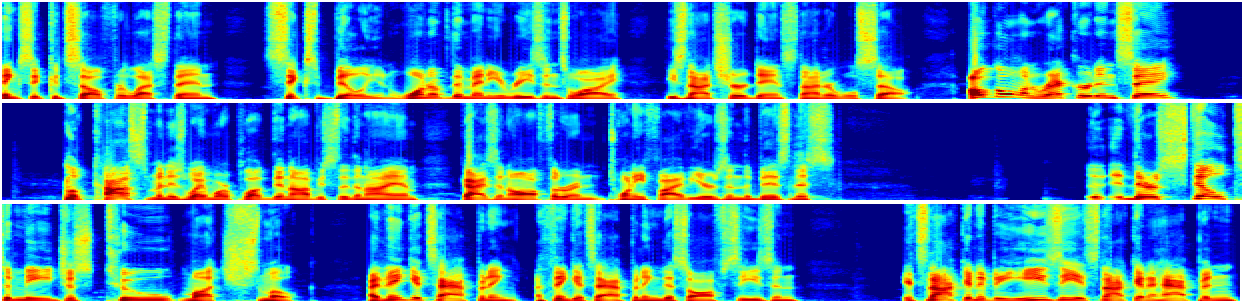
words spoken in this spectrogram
Thinks it could sell for less than six billion. One of the many reasons why he's not sure Dan Snyder will sell. I'll go on record and say, look, Kosman is way more plugged in, obviously, than I am. Guy's an author and 25 years in the business. Uh, uh, there's still, to me, just too much smoke. I think it's happening. I think it's happening this offseason. It's not going to be easy. It's not going to happen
